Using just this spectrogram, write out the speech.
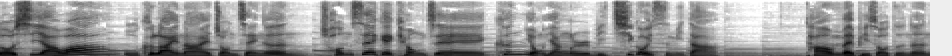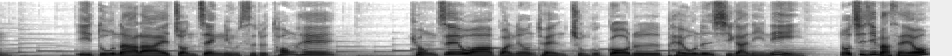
러시아와 우크라이나의 전쟁은 전 세계 경제에 큰 영향을 미치고 있습니다. 다음 에피소드는 이 두 나라의 전쟁 뉴스를 통해 경제와 관련된 중국어를 배우는 시간이니 놓치지 마세요.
